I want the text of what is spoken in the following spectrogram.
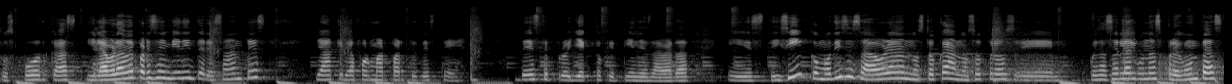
tus podcasts y la verdad me parecen bien interesantes. Ya quería formar parte de este de este proyecto que tienes, la verdad. Este, y sí, como dices, ahora nos toca a nosotros eh, pues hacerle algunas preguntas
